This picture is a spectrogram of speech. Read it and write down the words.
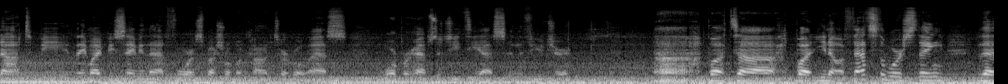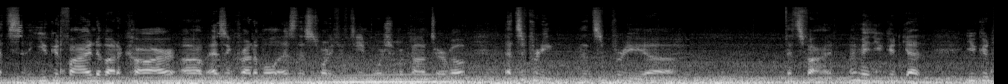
not be. They might be saving that for a special Macan Turbo S or perhaps a GTS in the future. Uh, but uh, but you know if that's the worst thing that you can find about a car um, as incredible as this 2015 Porsche Macan Turbo, that's a pretty that's a pretty uh, that's fine. I mean you could get you could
